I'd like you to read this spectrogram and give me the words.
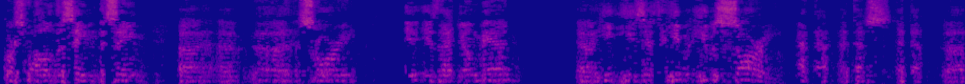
of course, follow the same the same uh, uh, uh story. Is that young man uh, he, he says he, he was sorry at that, at that, at that uh,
